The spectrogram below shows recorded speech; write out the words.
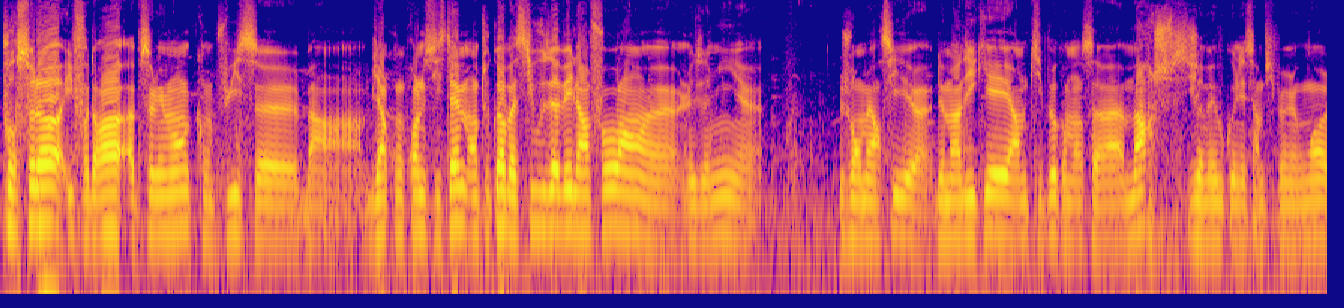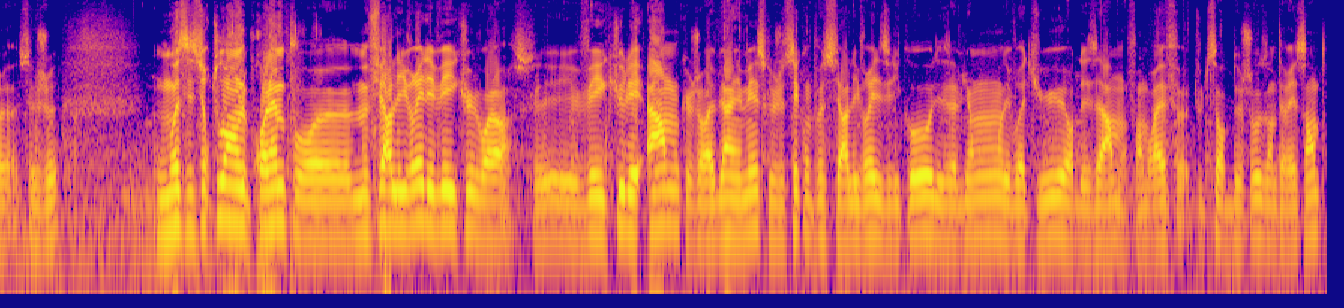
pour cela, il faudra absolument qu'on puisse euh, ben, bien comprendre le système. En tout cas, bah, si vous avez l'info, hein, les amis, je vous remercie euh, de m'indiquer un petit peu comment ça marche, si jamais vous connaissez un petit peu mieux que moi euh, ce jeu. Moi, c'est surtout hein, le problème pour euh, me faire livrer des véhicules, voilà. C'est véhicules et armes que j'aurais bien aimé, parce que je sais qu'on peut se faire livrer des hélicos, des avions, des voitures, des armes, enfin bref, toutes sortes de choses intéressantes.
